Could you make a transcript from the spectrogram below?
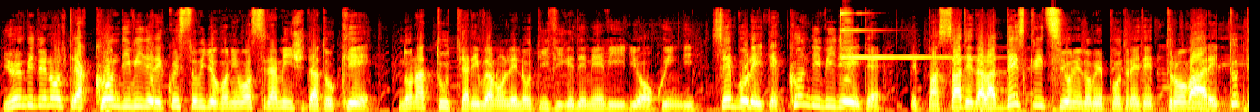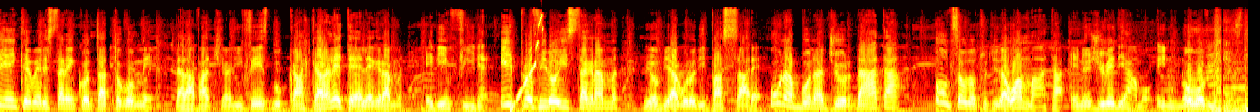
Io invito inoltre a condividere questo video con i vostri amici dato che non a tutti arrivano le notifiche dei miei video, quindi se volete condividete e passate dalla descrizione dove potrete trovare tutti i link per restare in contatto con me, dalla pagina di Facebook al canale Telegram ed infine il profilo Instagram. Io vi auguro di passare una buona giornata, un saluto a tutti da Wammata e noi ci vediamo in un nuovo video.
